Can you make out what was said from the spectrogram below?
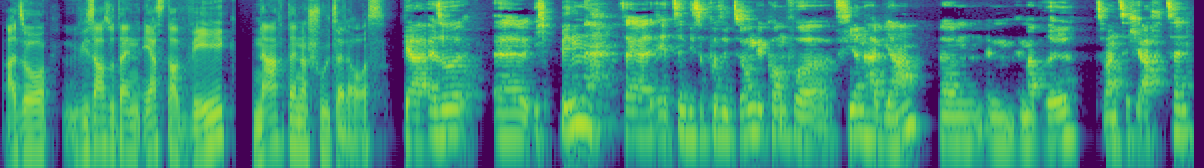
Also, wie sah so dein erster Weg nach deiner Schulzeit aus? Ja, also äh, ich bin jetzt in diese Position gekommen vor viereinhalb Jahren, ähm, im, im April 2018.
